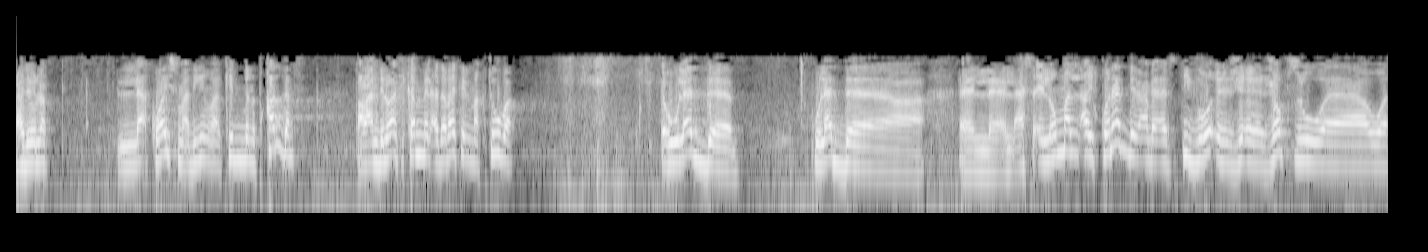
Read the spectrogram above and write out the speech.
واحد يقول لك لا كويس ما دي أكيد بنتقدم. طبعا دلوقتي كم الأدوات المكتوبة؟ أولاد ولاد اللي هم الأيقونات ستيف جوبز و... و...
